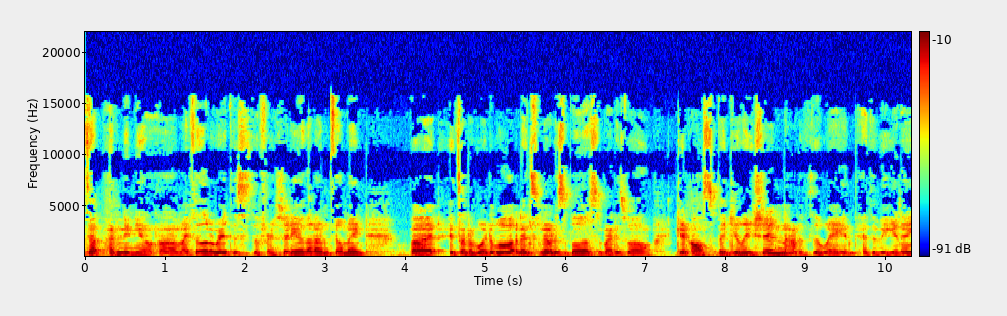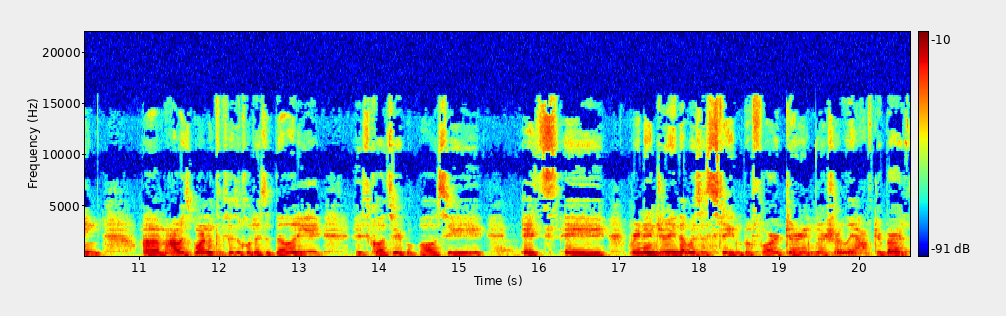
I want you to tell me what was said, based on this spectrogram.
what's up? I'm Danielle. Um, I feel a little weird. This is the first video that I'm filming, but it's unavoidable and it's noticeable, so might as well get all speculation out of the way at the beginning. Um, I was born with a physical disability. It's called cerebral palsy. It's a brain injury that was sustained before, during, or shortly after birth,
